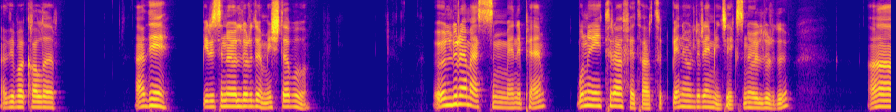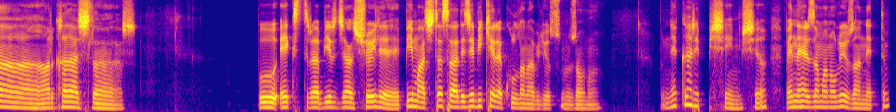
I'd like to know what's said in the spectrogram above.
Hadi bakalım. Hadi. Birisini öldürdüm. İşte bu. Öldüremezsin beni Pem. Bunu itiraf et artık. Beni öldüremeyeceksin. Öldürdü. Aa arkadaşlar. Bu ekstra bir can şöyle bir maçta sadece bir kere kullanabiliyorsunuz onu. Bu ne garip bir şeymiş ya. Ben de her zaman oluyor zannettim.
